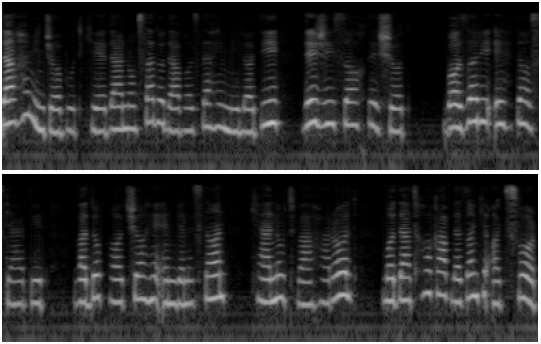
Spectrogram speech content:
در همین جا بود که در 912 میلادی دژی ساخته شد بازاری احداث گردید و دو پادشاه انگلستان کنوت و هرولد مدتها قبل از آنکه آکسفورد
